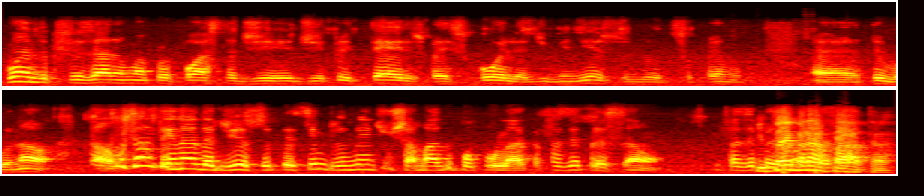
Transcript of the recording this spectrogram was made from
Quando que fizeram uma proposta de, de critérios para a escolha de ministro do, do Supremo é, Tribunal? Não, você não tem nada disso, você tem simplesmente um chamado popular para fazer pressão. Fazer então é bravata.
